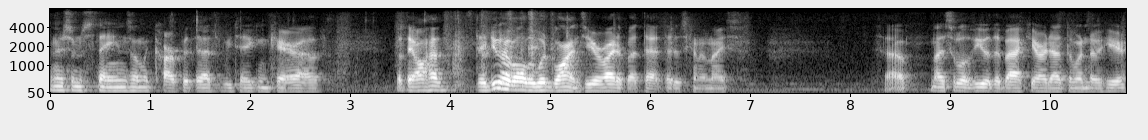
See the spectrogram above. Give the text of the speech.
And there's some stains on the carpet that have to be taken care of. But they all have, they do have all the wood blinds. You're right about that. That is kind of nice. So nice little view of the backyard out the window here.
